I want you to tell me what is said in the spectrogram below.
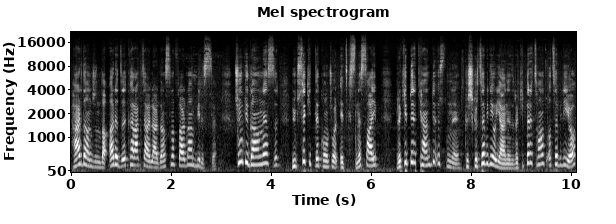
her dungeon'da aradığı karakterlerden, sınıflardan birisi. Çünkü Gunlancer yüksek kitle kontrol etkisine sahip, rakipleri kendi üstüne kışkırtabiliyor yani rakiplere taunt atabiliyor.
